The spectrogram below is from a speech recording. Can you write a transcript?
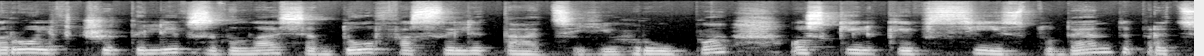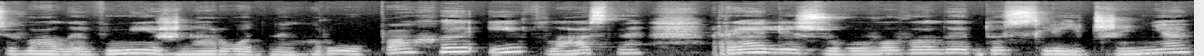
роль вчителів звелася до фасилітації групи, оскільки всі студенти працювали в міжнародних групах і, власне, реалізовували дослідження,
